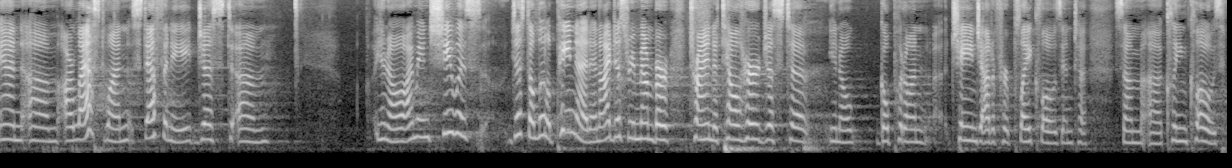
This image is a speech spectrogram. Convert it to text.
And um, our last one, Stephanie, just, um, you know, I mean, she was just a little peanut. And I just remember trying to tell her just to, you know, go put on change out of her play clothes into some uh, clean clothes.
